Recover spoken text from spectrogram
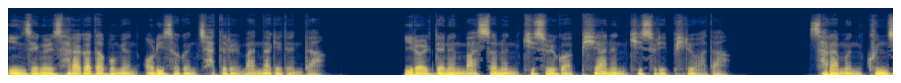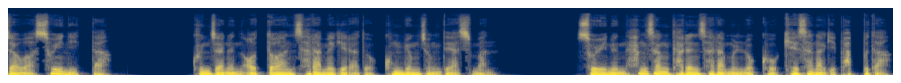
인생을 살아가다 보면 어리석은 자들을 만나게 된다. 이럴 때는 맞서는 기술과 피하는 기술이 필요하다. 사람은 군자와 소인이 있다. 군자는 어떠한 사람에게라도 공명정대하지만 소인은 항상 다른 사람을 놓고 계산하기 바쁘다.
